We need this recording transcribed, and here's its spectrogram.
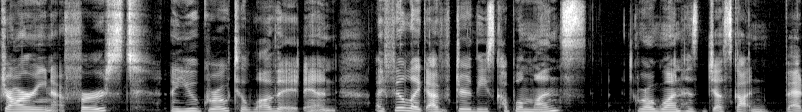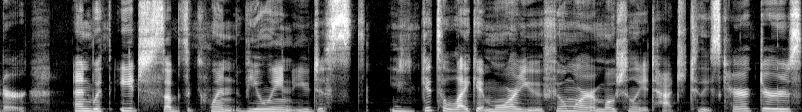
jarring at first, you grow to love it. And I feel like after these couple months, Rogue One has just gotten better. And with each subsequent viewing, you just you get to like it more. You feel more emotionally attached to these characters,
